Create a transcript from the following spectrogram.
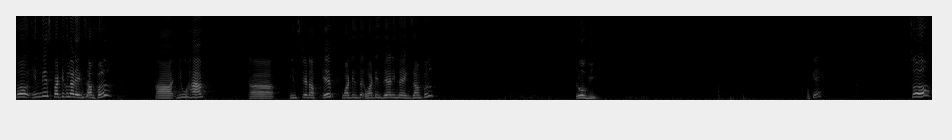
So in this particular example uh, you have uh, instead of f what is the what is there in the example rho v okay. So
